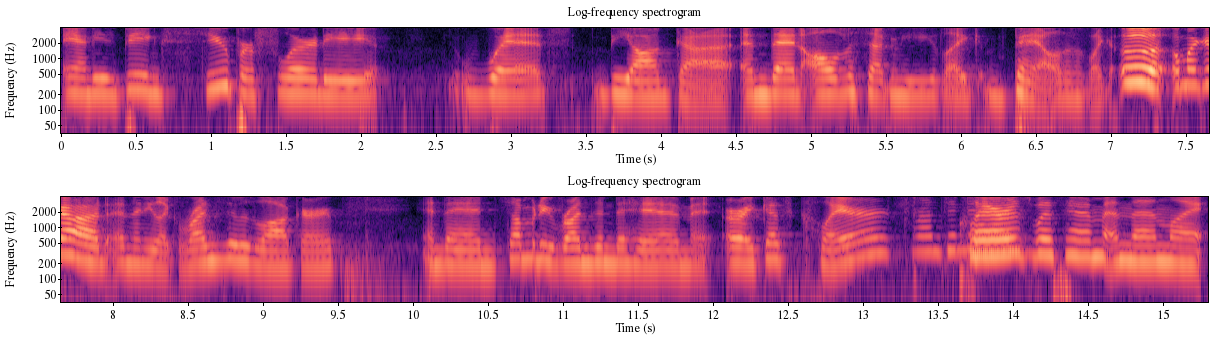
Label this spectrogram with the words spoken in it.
and he's being super flirty with Bianca, and then all of a sudden he like bails and is like, Ugh, "Oh my god!" And then he like runs to his locker, and then somebody runs into him, or I guess Claire runs into him. Claire's with him, and then like,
